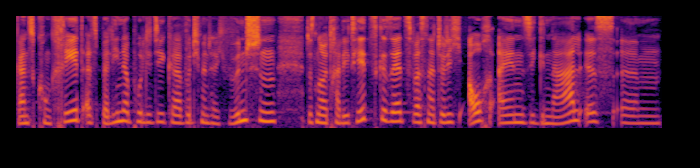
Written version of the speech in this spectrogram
Ganz konkret als Berliner Politiker würde ich mir natürlich wünschen, das Neutralitätsgesetz, was natürlich auch ein Signal ist, ähm,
